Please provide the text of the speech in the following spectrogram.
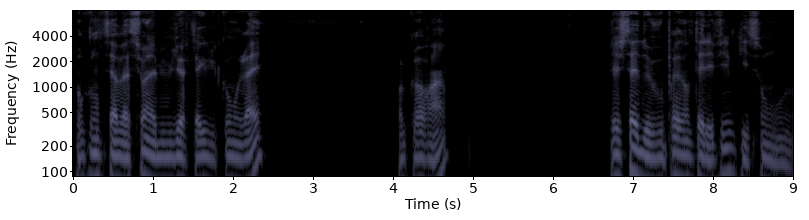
pour conservation à la bibliothèque du Congrès. Encore un. J'essaie de vous présenter les films qui sont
